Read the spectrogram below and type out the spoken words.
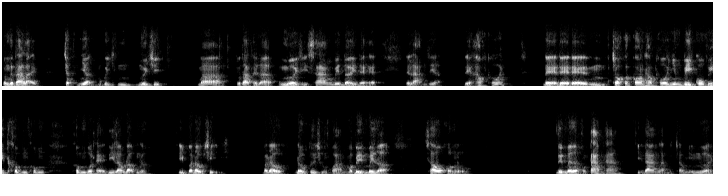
và người ta lại chấp nhận một cái người chị mà chúng ta thấy là người chỉ sang bên đấy để để làm gì ạ? Để học thôi để để để cho các con học thôi nhưng vì covid không không không có thể đi lao động được thì bắt đầu chị bắt đầu đầu tư chứng khoán mà đến bây giờ, sau khoảng đến bây giờ khoảng 8 tháng, chị đang là một trong những người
